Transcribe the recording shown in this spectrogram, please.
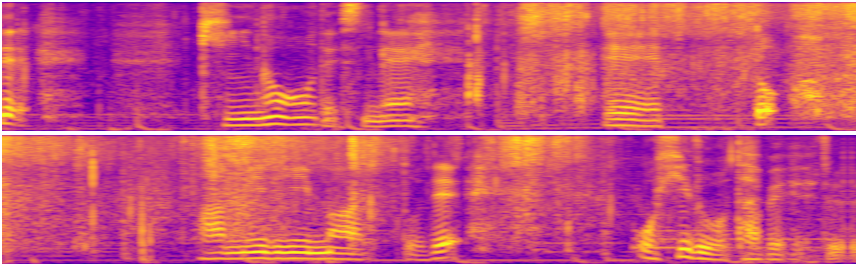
で昨日ですねえー、っとファミリーマートでお昼を食べる、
